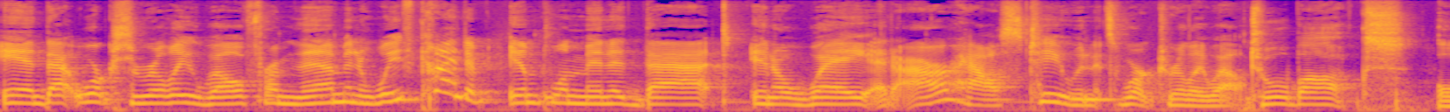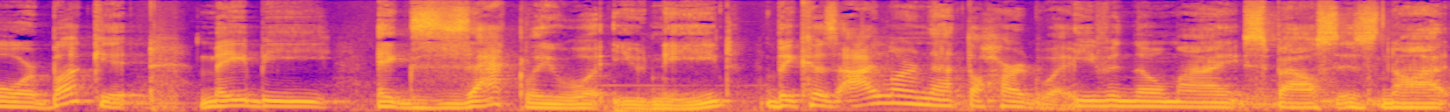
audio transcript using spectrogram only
and that works really well from them. And we've kind of implemented that in a way at our house too, and it's worked really well. Toolbox or bucket may be exactly what you need because I learned that the hard way. Even though my spouse is not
